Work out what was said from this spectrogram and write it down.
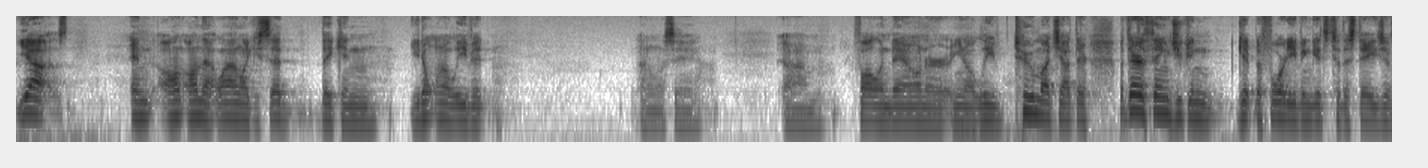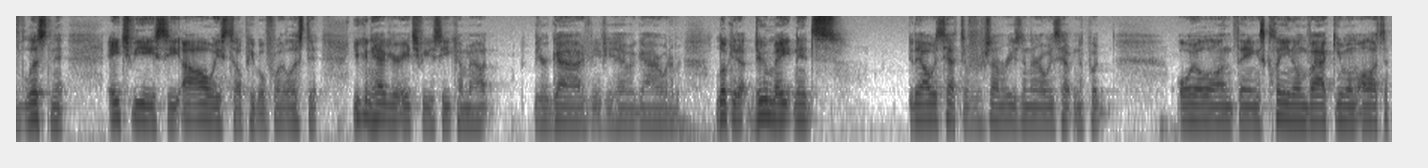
Yeah, and on on that line, like you said, they can. You don't want to leave it. I don't want to say um, falling down or you know leave too much out there. But there are things you can get before it even gets to the stage of listing it. HVAC. I always tell people before they list it, you can have your HVAC come out, your guy if you have a guy or whatever. Look it up. Do maintenance. they always have to for some reason they're always having to put oil on things, clean them, vacuum them, all that stuff,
